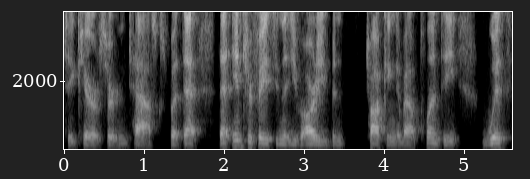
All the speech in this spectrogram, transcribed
take care of certain tasks. But that that interfacing that you've already been talking about plenty with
